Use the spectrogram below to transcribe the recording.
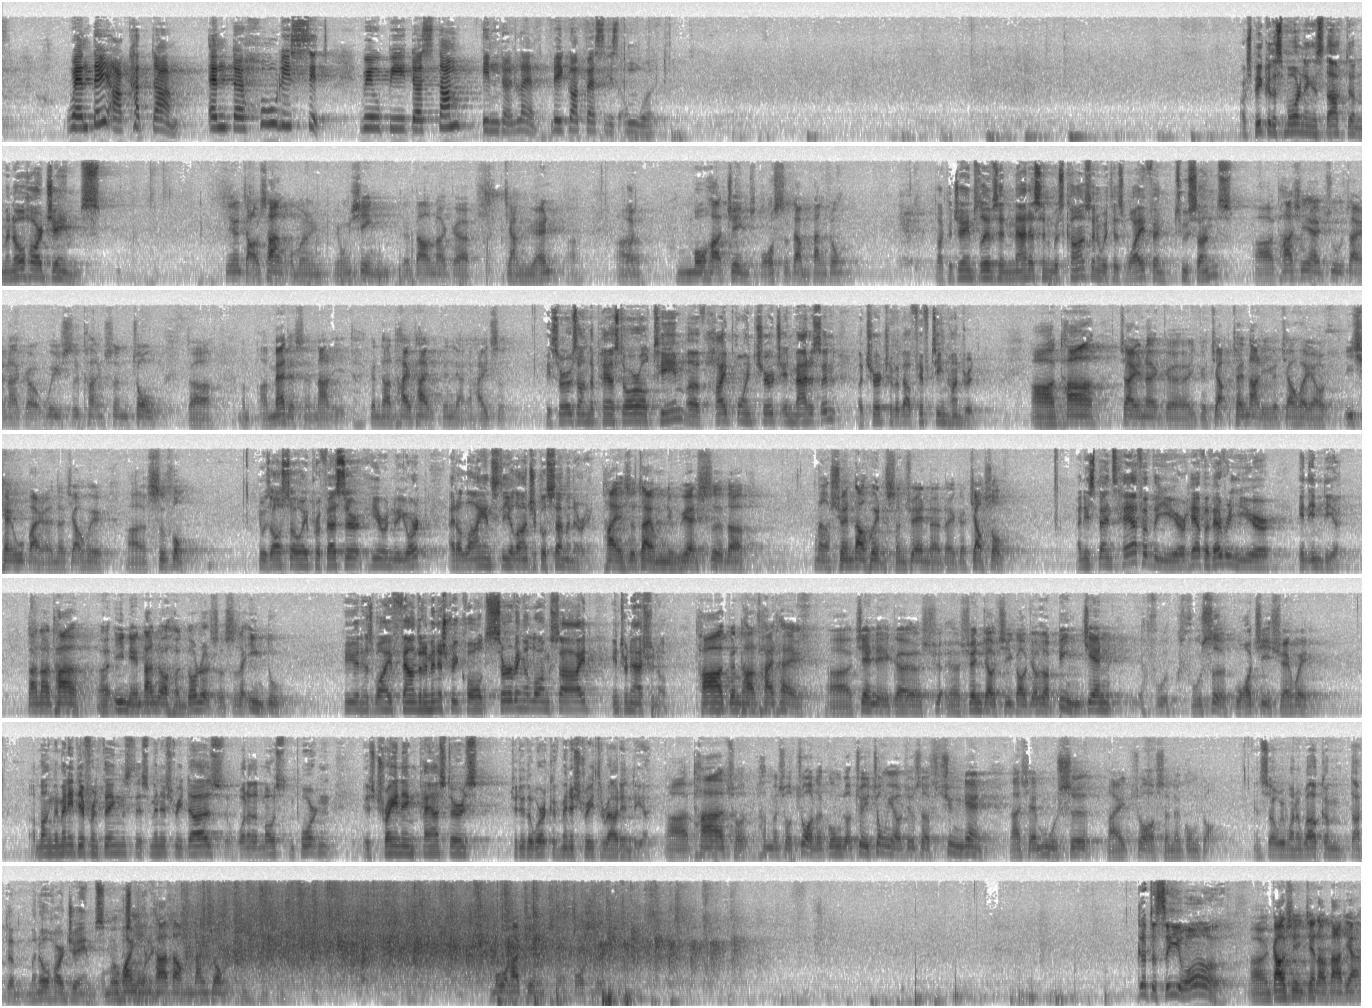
when they are cut down, and the holy seat will be the stump in the land. May God bless His own word. Our speaker this morning is Dr. Manohar James. 今天早上我们很荣幸得到那个讲员啊啊 Moha James 博士在我们当中。 Dr. James lives in Madison, Wisconsin with his wife and two sons. 啊，他现在住在那个威斯康森州的啊啊 Madison 那里，跟他太太跟两个孩子。 He serves on the pastoral team of High Point Church in Madison, a church of about 1,500. 啊，他在那个一个教，在那里一个教会有一千五百人的教会啊侍奉。 He was also a professor here in New York at Alliance Theological Seminary. 他也是在我们纽约市的 那个宣道会的神学院的那个教授。 And he spends half of the year, half of every year, in India. 那那他呃一年当中很多日子是在印度。 He and his wife founded a ministry called Serving Alongside International. 他跟他太太呃建立一个宣呃宣教机构，叫做并肩服服侍国际学会。 Among the many different things this ministry does, one of the most important is training pastors to do the work of ministry throughout India. 啊、他所他们所做的工作最重要就是训练那些牧师来做神的工作。 And so we want to welcome Dr. Manohar James 我们 this 欢迎 morning. 他到我们当中。摩哈 James 博士。 Good to see you all. 呃，很高兴见到大家，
